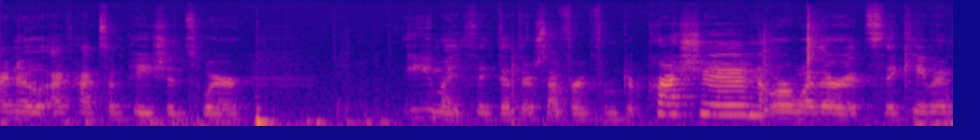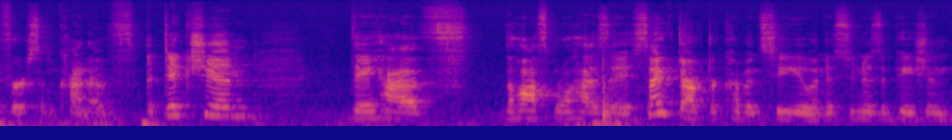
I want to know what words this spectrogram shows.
I know I've had some patients where you might think that they're suffering from depression or whether it's they came in for some kind of addiction. They have, the hospital has a psych doctor come and see you, and as soon as a patient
